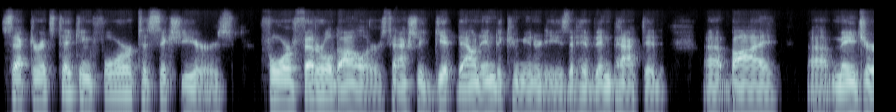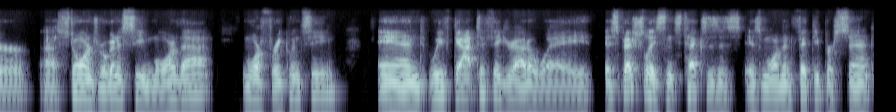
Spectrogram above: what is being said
sector, it's taking four to six years for federal dollars to actually get down into communities that have been impacted uh, by uh, major uh, storms. We're going to see more of that, more frequency. And we've got to figure out a way, especially since Texas is, is more than 50%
